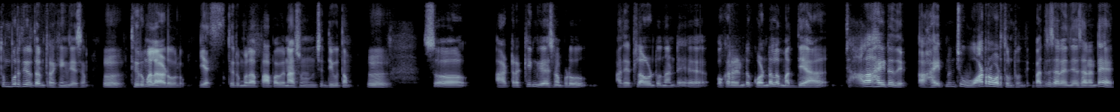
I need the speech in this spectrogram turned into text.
తుంపురు తీర్థం ట్రెక్కింగ్ చేశాం. తిరుమల అడవులు. ఎస్ తిరుమల పాప వినాశనం నుంచి దిగుతాం. సో ఆ ట్రెక్కింగ్ చేసినప్పుడు అది ఎట్లా ఉంటుందంటే ఒక రెండు కొండల మధ్య చాలా హైట్ అది. ఆ హైట్ నుంచి వాటర్ పడుతుంటుంది. పత్రి సార్ ఏం చేశారంటే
